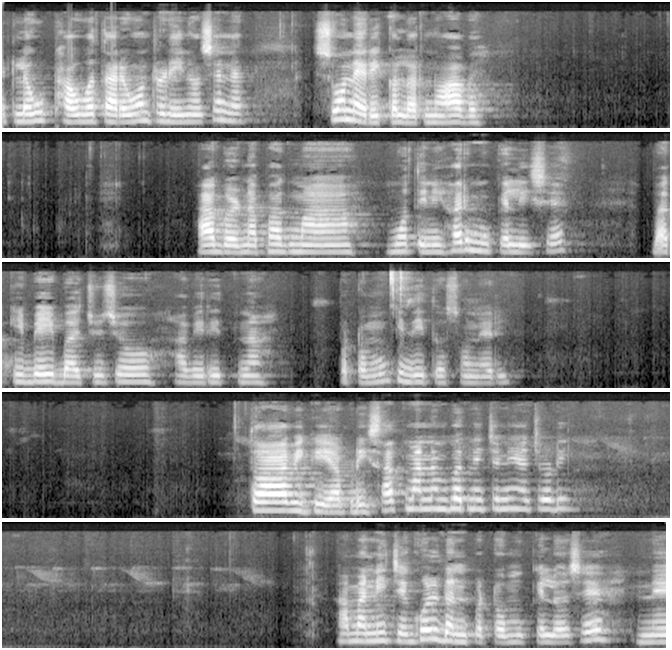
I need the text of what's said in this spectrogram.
એટલે ઉઠાવ વધારે વંટણીનો છે ને, સોનેરી કલરનો આવે. આગળના ભાગમાં મોતીની હર મૂકેલી છે. બાકી બે બાજુ જો આવી રીતના પટ્ટો મૂકી દીધો સોનેરી. તો આવી ગઈ આપણી સાતમા નંબરની ચણિયા ચોળી આમાં નીચે ગોલ્ડન પટ્ટો મૂકેલો છે ને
